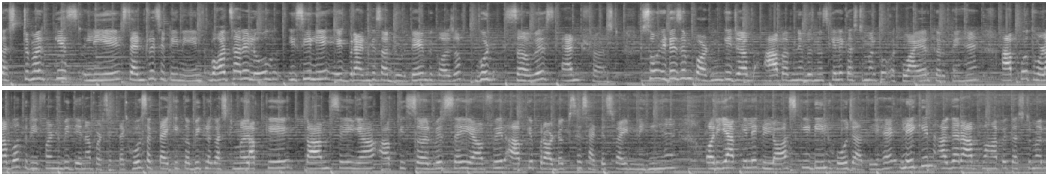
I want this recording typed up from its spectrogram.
कस्टमर के लिए सेंट्रिसिटी नहीं है। बहुत सारे लोग इसीलिए एक ब्रांड के साथ जुड़ते हैं because of good service and trust so it is important कि जब आप अपने बिज़नेस के लिए कस्टमर को एक्वायर करते हैं, आपको थोड़ा बहुत रिफंड भी देना पड़ सकता है। हो सकता है कि कभी कस्टमर आपके काम से या आपकी सर्विस से या फिर आपके प्रोडक्ट से सेटिस्फाइड नहीं है। और ये आपके लिए एक लॉस की डील हो जाती है। लेकिन अगर आप वहाँ पे कस्टमर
